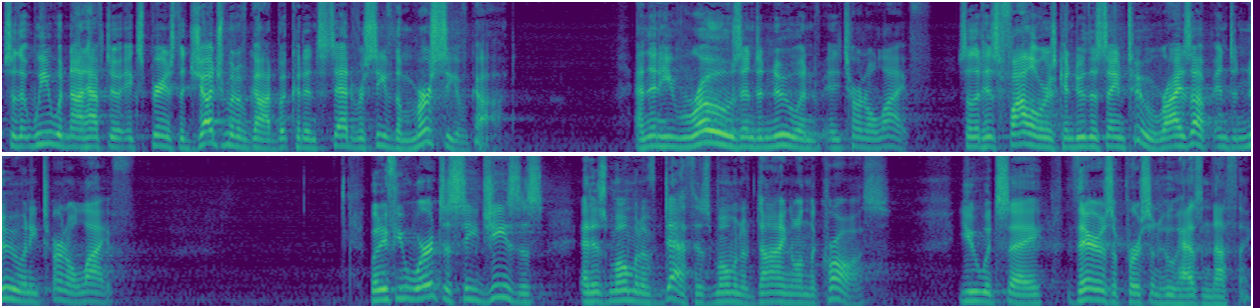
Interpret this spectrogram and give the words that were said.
so that we would not have to experience the judgment of God, but could instead receive the mercy of God. And then he rose into new and eternal life so that his followers can do the same too rise up into new and eternal life. But if you were to see Jesus at his moment of death, his moment of dying on the cross, you would say, There's a person who has nothing.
